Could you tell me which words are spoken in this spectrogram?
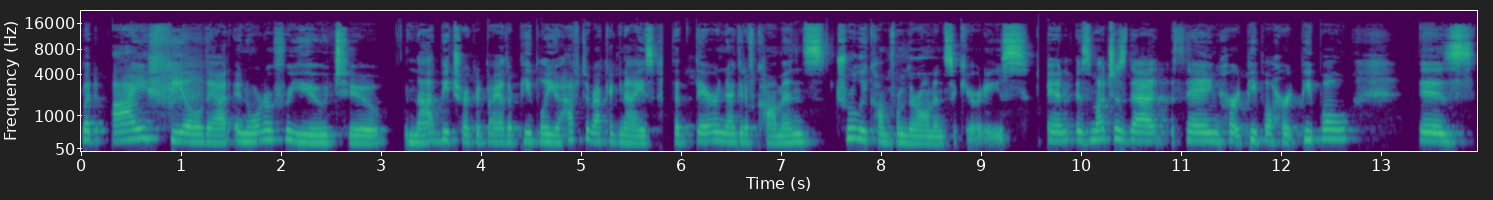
But I feel that in order for you to not be triggered by other people, you have to recognize that their negative comments truly come from their own insecurities. And as much as that saying hurt people hurt people is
